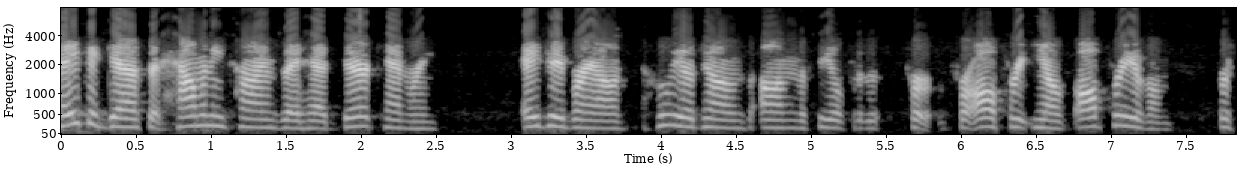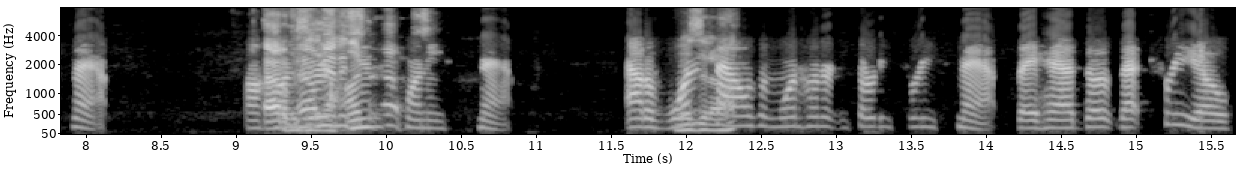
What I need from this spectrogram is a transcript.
take a guess at how many times they had Derrick Henry, AJ Brown, Julio Jones on the field for the for, for all three, you know, all three of them for snaps. Out of how many snaps? snaps. Out of 1,133 snaps, they had the, that trio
